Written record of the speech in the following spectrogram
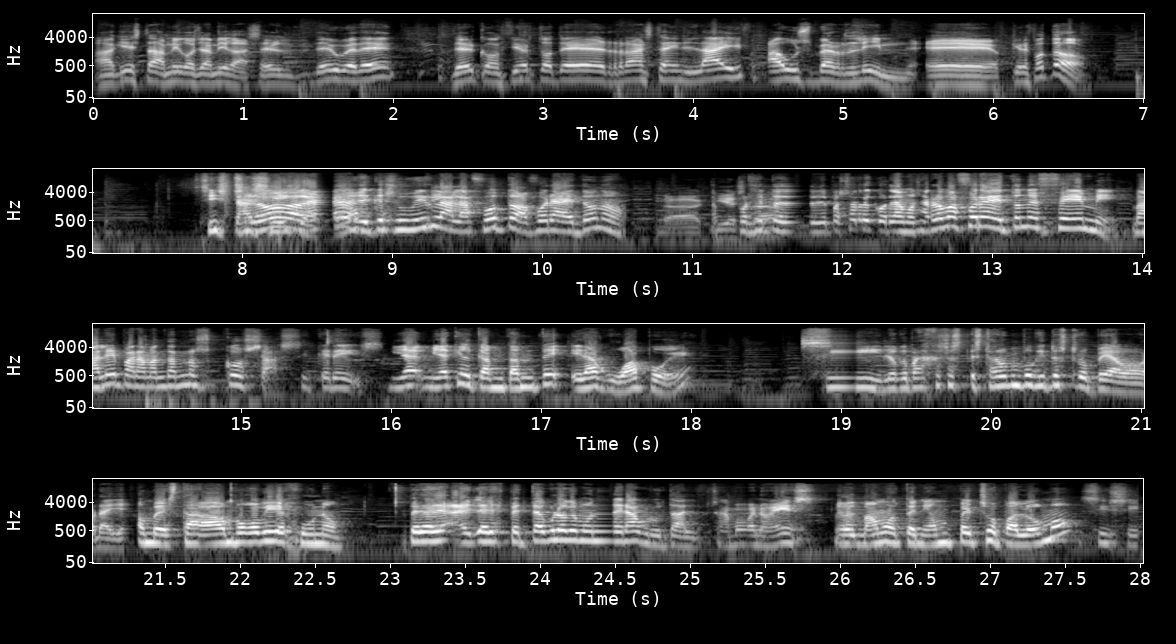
aquí está, amigos y amigas, el DVD del concierto de Rammstein Live aus Berlin. Eh, ¿Quieres foto? Sí, sí, Claro, sí, claro. hay que subirla la foto afuera de tono. Aquí está. Por cierto, de paso recordamos, arroba fuera de tono FM, ¿vale? Para mandarnos cosas, si queréis. Mira, mira que el cantante era guapo, ¿eh? Sí, lo que pasa es que está un poquito estropeado ahora ya. Hombre, estaba un poco viejuno. Pero el, el espectáculo que monta era brutal. O sea, bueno, es. Eh, Vamos, tenía un pecho palomo. Sí, sí.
